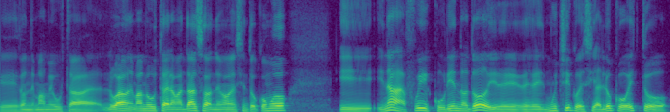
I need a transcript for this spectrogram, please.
que es donde más me gusta, el lugar donde más me gusta de la matanza, donde más me siento cómodo. Y, nada, fui cubriendo todo y desde muy chico decía, loco, esto,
